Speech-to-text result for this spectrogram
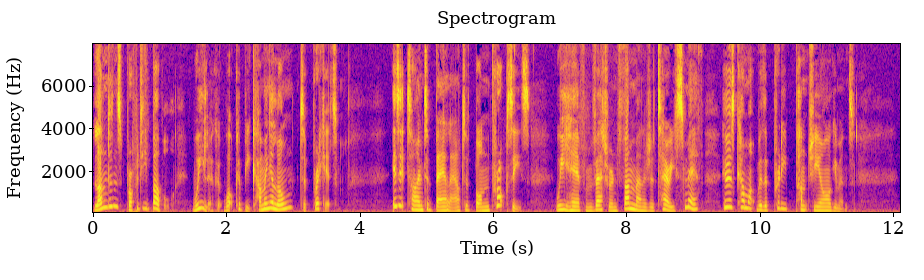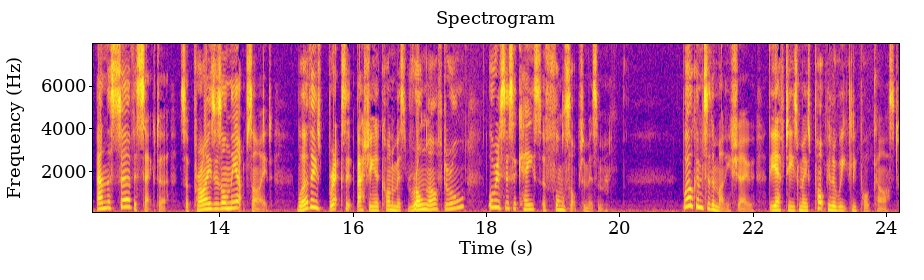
London's property bubble. We look at what could be coming along to prick it. Is it time to bail out of bond proxies? We hear from veteran fund manager Terry Smith, who has come up with a pretty punchy argument. And the service sector surprises on the upside. Were those Brexit bashing economists wrong after all, or is this a case of false optimism? Welcome to The Money Show, the FT's most popular weekly podcast.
